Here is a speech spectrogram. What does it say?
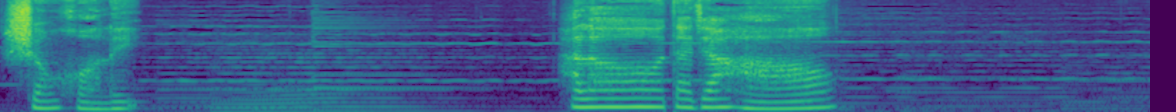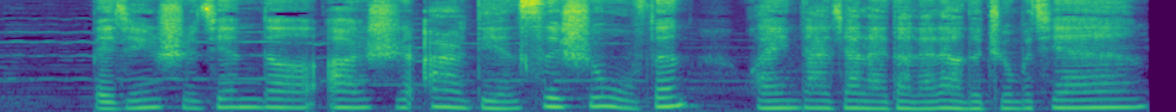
生活里。Hello，大家好，北京时间的二十二点四十五分，欢迎大家来到聊聊的直播间。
